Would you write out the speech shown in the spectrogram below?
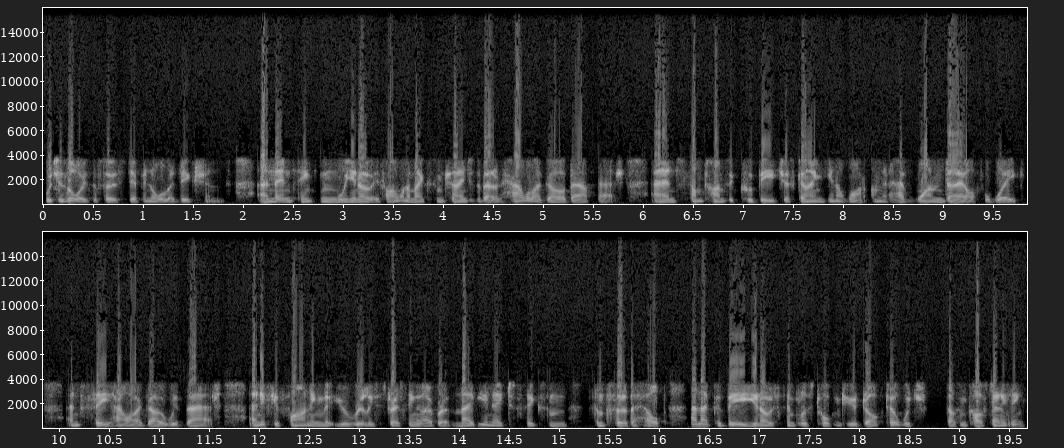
which is always the first step in all addictions, and then thinking, well, you know, if I want to make some changes about it, how will I go about that? And sometimes it could be just going, you know what, I'm going to have one day off a week and see how I go with that. And if you're finding that you're really stressing over it, maybe you need to seek some some further help, and that could be, you know, as simple as talking to your doctor, which doesn't cost anything,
